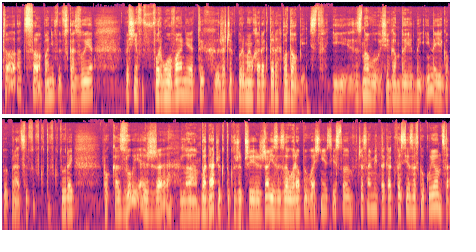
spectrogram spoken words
to, co pani wskazuje, właśnie formułowanie tych rzeczy, które mają charakter podobieństw. I znowu sięgam do jednej innej jego pracy, w, w, w której pokazuje, że dla badaczy, którzy przyjeżdżali z, z Europy, właśnie jest, jest to czasami taka kwestia zaskakująca,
